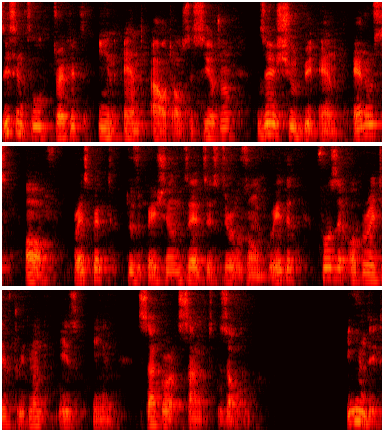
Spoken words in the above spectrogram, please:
This includes traffic in and out of the theater. There should be an ethos of respect to the patient that the sterile zone created for the operative treatment is in sacrosanct zone. Indeed,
